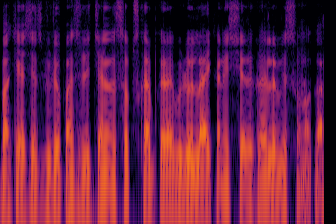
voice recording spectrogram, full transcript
बाकी असेच व्हिडिओ पाहण्यासाठी चॅनल सबस्क्राईब करा. व्हिडिओ लाईक आणि शेअर करायला विसरू नका.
